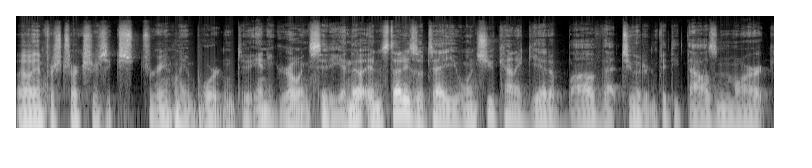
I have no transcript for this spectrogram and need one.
Well, infrastructure is extremely important to any growing city, and the, and studies will tell you once you kind of get above that two hundred and fifty thousand mark,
